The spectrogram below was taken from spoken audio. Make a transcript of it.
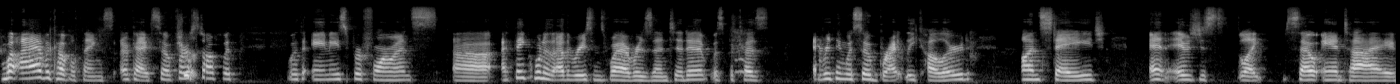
Well, I have a couple things. Okay, so first off, with with Annie's performance, uh, I think one of the other reasons why I resented it was because everything was so brightly colored on stage, and it was just like so anti.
